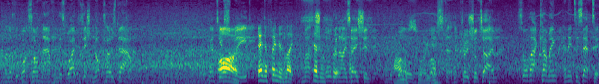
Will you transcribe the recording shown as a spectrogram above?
Have a look at what's on now from this wide position, not closed down. Plenty Oh, of speed. their defender's like seven foot. Oh, I'm ball gonna score again. lost at a crucial time. Saw that coming and intercepted.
